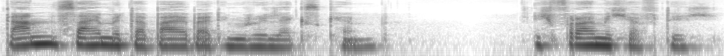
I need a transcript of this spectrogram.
dann sei mit dabei bei dem Relax Camp. Ich freue mich auf dich.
